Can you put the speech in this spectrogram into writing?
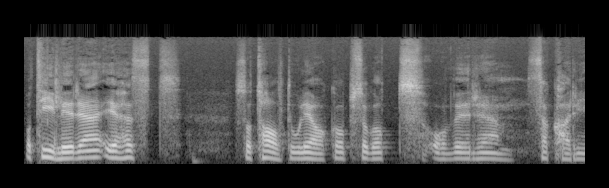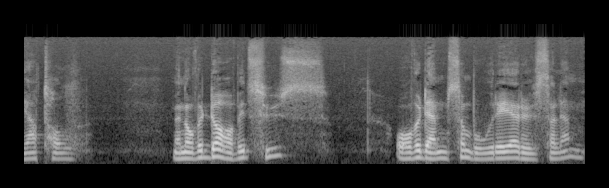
Og Tidligere i høst så talte Ole Jakob så godt over eh, Zakaria 12. Men over Davids hus, over dem som bor i Jerusalem,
